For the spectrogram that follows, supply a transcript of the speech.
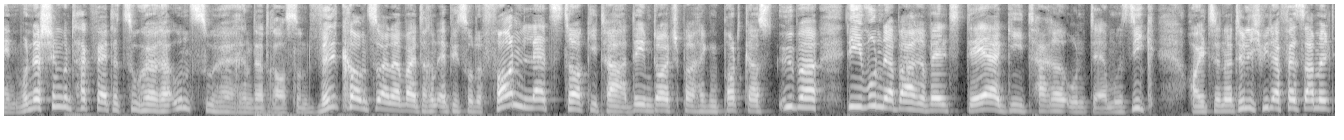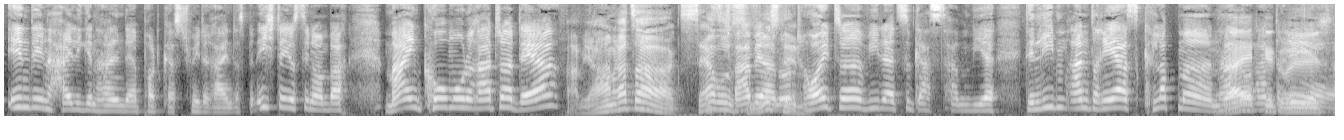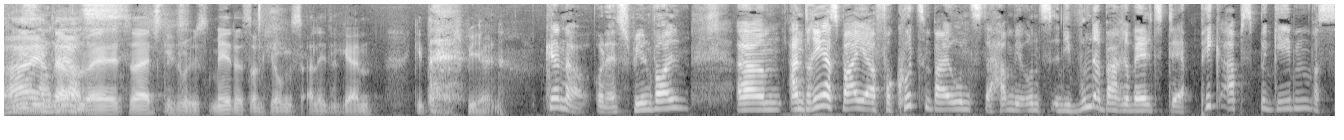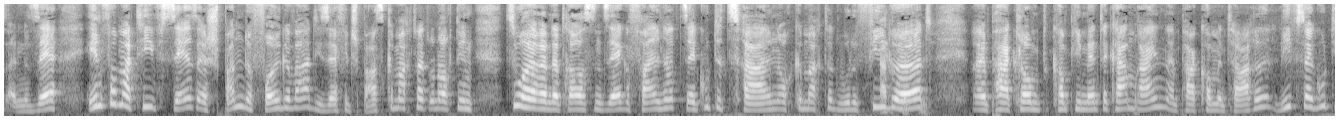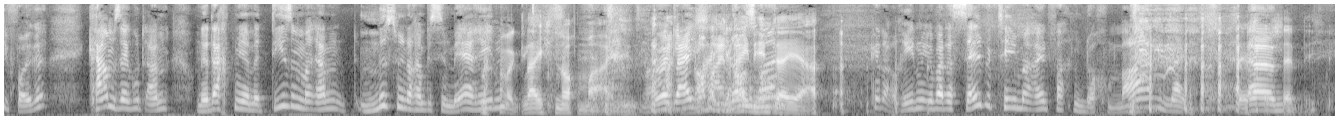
Ein wunderschönen guten Tag, verehrte Zuhörer und Zuhörerinnen da draußen und willkommen zu einer weiteren Episode von Let's Talk Guitar, dem deutschsprachigen Podcast über die wunderbare Welt der Gitarre und der Musik. Heute natürlich wieder versammelt in den heiligen Hallen der Podcast-Schmiedereien. Das bin ich, der Justin Hornbach, mein Co-Moderator, der Fabian Ratzack. Servus, Fabian. Justin. Und heute wieder zu Gast haben wir den lieben Andreas Kloppmann. Seid Hallo, gegrüßt, Hi, Andreas. Welt, seid gegrüßt, Mädels und Jungs, alle, die gern Gitarre spielen. Genau, oder es spielen wollen. Ähm, Andreas war ja vor kurzem bei uns, da haben wir uns in die wunderbare Welt der Pickups begeben, was eine sehr informativ, sehr, sehr spannende Folge war, die sehr viel Spaß gemacht hat und auch den Zuhörern da draußen sehr gefallen hat, sehr gute Zahlen auch gemacht hat, wurde viel Ach, gehört, wirklich? ein paar Komplimente kamen rein, ein paar Kommentare, lief sehr gut die Folge, kam sehr gut an und da dachten wir, mit diesem Mann müssen wir noch ein bisschen mehr reden. Machen wir gleich nochmal einen. Machen wir gleich noch einen, einen hinterher. Genau, reden wir über dasselbe Thema einfach nochmal. Nein. Selbstverständlich. Ähm,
